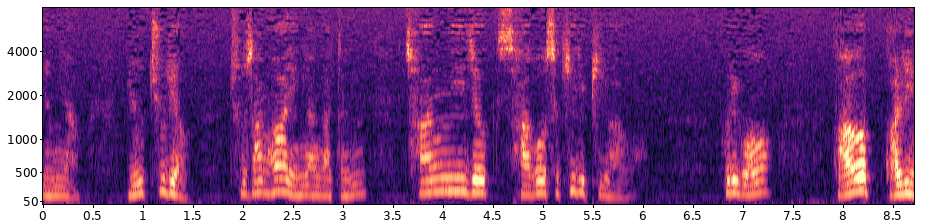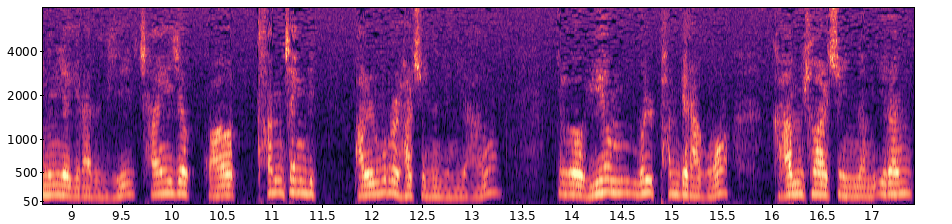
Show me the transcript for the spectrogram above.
역량, 유추력, 추상화 역량 같은 창의적 사고 스킬이 필요하고 그리고 과업 관리 능력이라든지 창의적 과업 탐색 및 발굴을 할 수 있는 역량, 그리고 위험을 판별하고 감수할 수 있는 이런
